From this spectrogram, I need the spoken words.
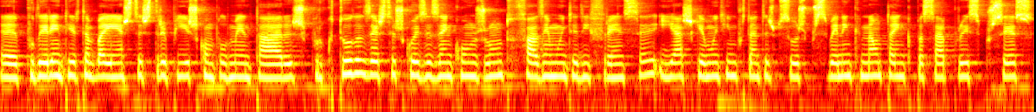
uh, poderem ter também estas terapias complementares, porque todas estas coisas em conjunto fazem muita diferença e acho que é muito importante as pessoas perceberem que não têm que passar por esse processo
